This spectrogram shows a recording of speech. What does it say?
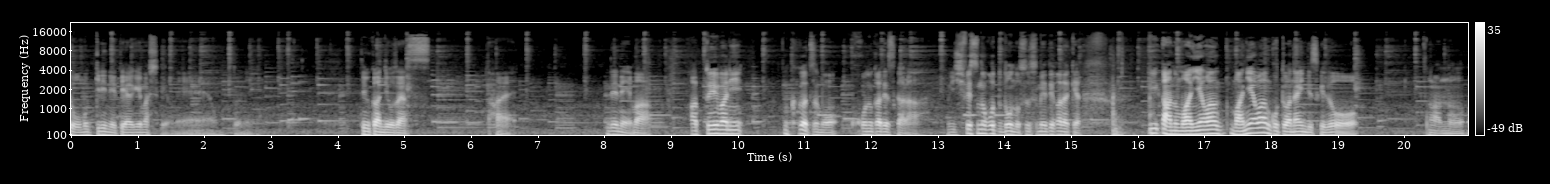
今日思いっきり寝てあげましたけどね本当に。っていう感じでございます。はい。でねまああっという間に9月も9日ですから石フェスのことどんどん進めていかなきゃ。いあの間に合わん間に合わんことはないんですけどあの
